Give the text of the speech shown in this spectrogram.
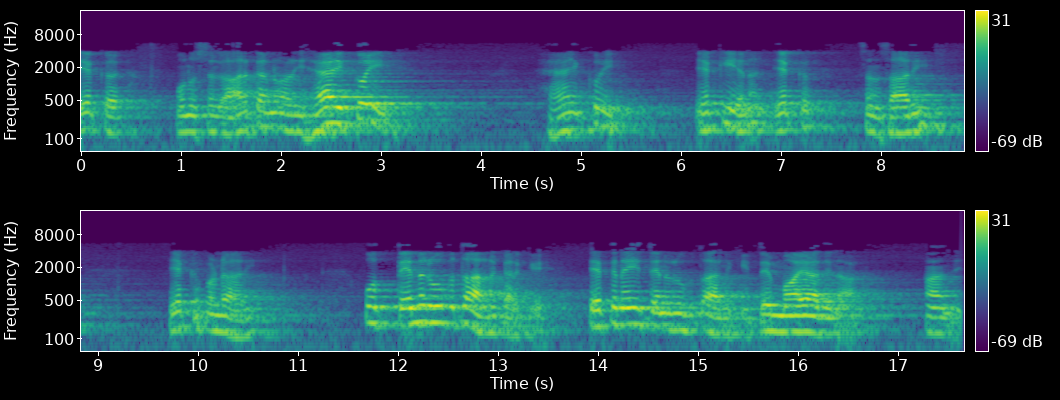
ਇੱਕ ਉਹਨੂੰ ਸੰਘਾਰ ਕਰਨ ਵਾਲੀ ਹੈ ਇੱਕੋ ਹੀ। ਹੈ ਇੱਕੋ ਹੀ। ਇੱਕ ਹੀ ਹੈ ਨਾ, ਇੱਕ ਸੰਸਾਰੀ ਇੱਕ ਭੰਡਾਰੀ। ਉਹ ਤਿੰਨ ਰੂਪ ਧਾਰਨ ਕਰਕੇ ਇੱਕ ਨਹੀਂ ਤਿੰਨ ਰੂਪ ਧਾਰਨ ਕੀਤੇ ਮਾਇਆ ਦੇ ਨਾਲ। ਹਾਂਜੀ।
